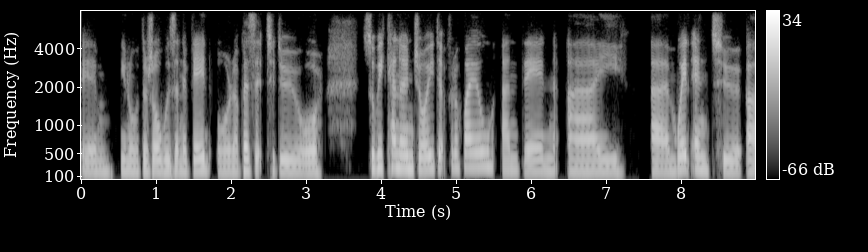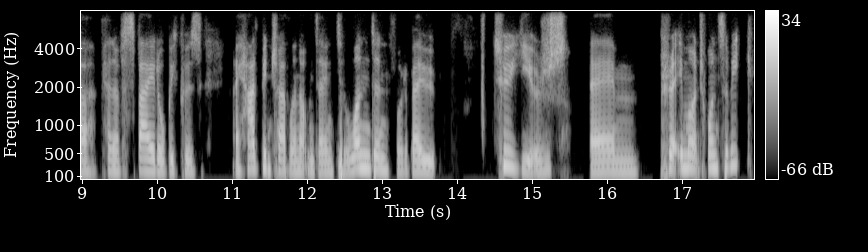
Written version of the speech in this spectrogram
um, you know, there's always an event or a visit to do, or so we kind of enjoyed it for a while. And then I um, went into a kind of spiral because I had been traveling up and down to London for about two years. Um, pretty much once a week.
